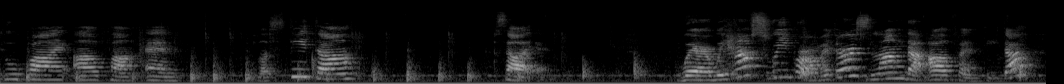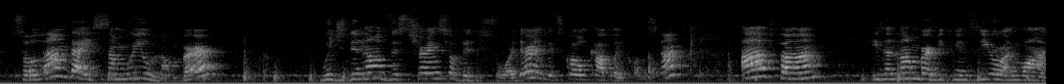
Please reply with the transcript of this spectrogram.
2 pi alpha n plus theta psi n. Where we have three parameters, lambda, alpha, and theta. So lambda is some real number, which denotes the strength of the disorder, and it's called coupling constant. Alpha is a number between 0 and 1,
